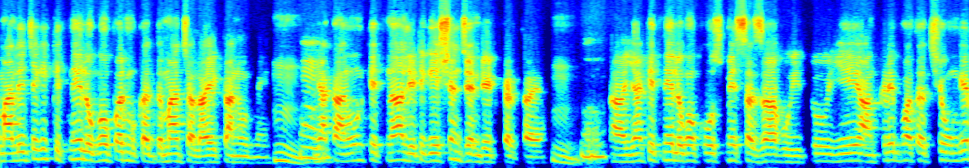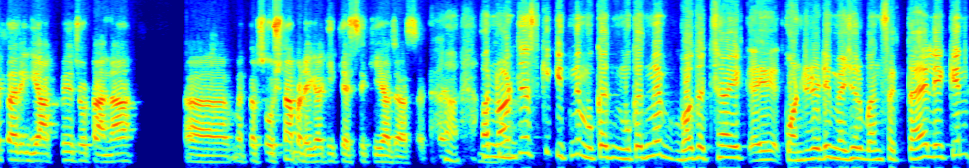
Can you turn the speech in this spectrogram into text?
मान लीजिए कि कितने लोगों पर मुकदमा चला है कानून में हम्म। हम्म, या कानून कितना लिटिगेशन जनरेट करता है हम्म। हम्म, या कितने लोगों को उसमें सजा हुई तो ये आंकड़े बहुत अच्छे होंगे पर ये आंकड़े जुटाना अ, मतलब सोचना पड़ेगा कि कैसे किया जा सकता है। हाँ और नॉट जस्ट कि कितने मुकद, मुकदमे बहुत अच्छा एक क्वांटिटेटिव मेजर बन सकता है लेकिन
